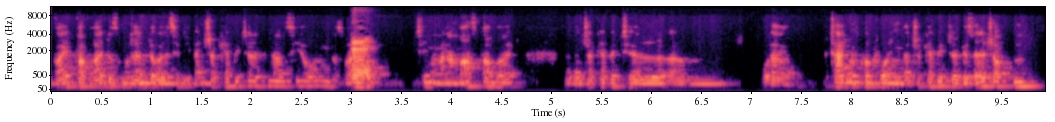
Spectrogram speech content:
weit verbreitetes Modell mittlerweile ist ja die Venture Capital Finanzierung. Das war ja. Thema meiner Masterarbeit. Venture Capital ähm, oder Beteiligungscontrolling Venture Capital Gesellschaften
